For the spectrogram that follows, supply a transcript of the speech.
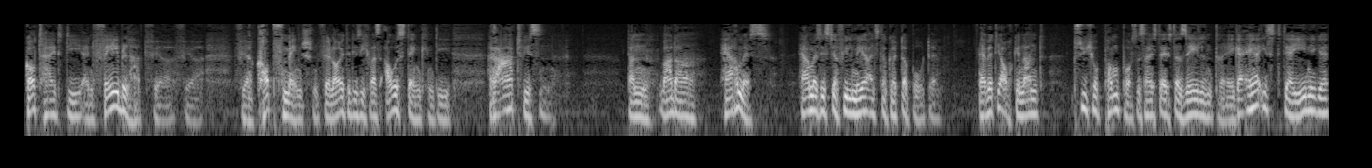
Gottheit, die ein Faible hat für, für für Kopfmenschen, für Leute, die sich was ausdenken, die Rat wissen. Dann war da Hermes. Hermes ist ja viel mehr als der Götterbote. Er wird ja auch genannt Psychopompos, das heißt, er ist der Seelenträger. Er ist derjenige,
